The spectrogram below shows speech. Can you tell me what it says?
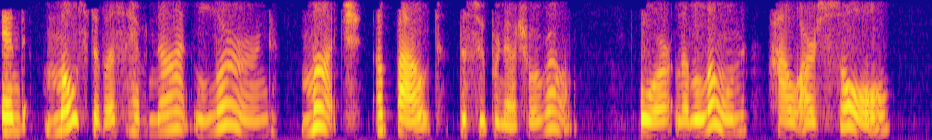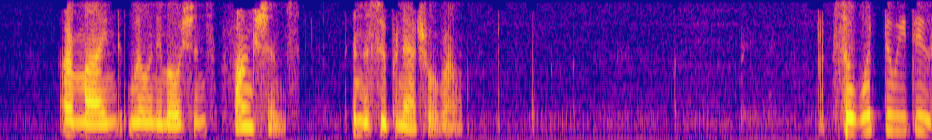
And most of us have not learned much about the supernatural realm, or let alone how our soul, our mind, will, and emotions functions in the supernatural realm. So what do we do?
